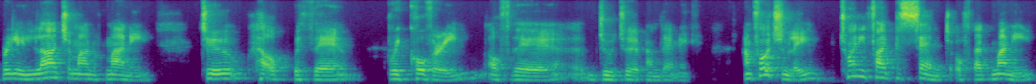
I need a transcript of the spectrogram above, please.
really large amount of money to help with the recovery of the due to the pandemic. Unfortunately, 25% of that money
